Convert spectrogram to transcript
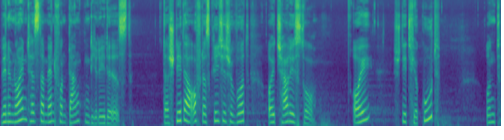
Wenn im Neuen Testament von Danken die Rede ist, da steht da oft das griechische Wort eucharisto. Eu steht für gut und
